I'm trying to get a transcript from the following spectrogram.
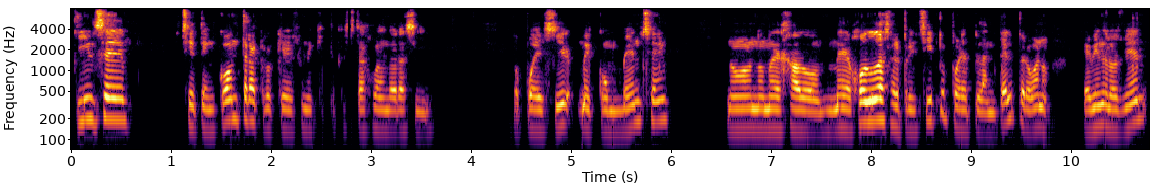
15, 7 en contra. Creo que es un equipo que está jugando ahora sí. Lo puedo decir. Me convence. No, no me ha dejado. Me dejó dudas al principio por el plantel, pero bueno, ya viéndolos bien,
